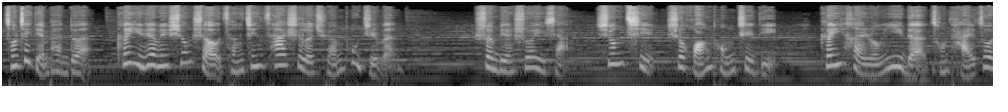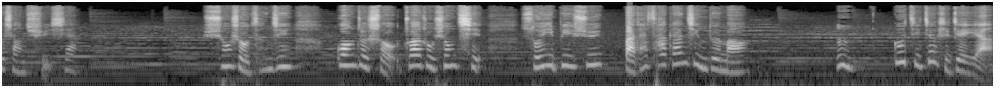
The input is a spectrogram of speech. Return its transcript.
从这点判断，可以认为凶手曾经擦拭了全部指纹。顺便说一下，凶器是黄铜质地，可以很容易的从台座上取下。凶手曾经光着手抓住凶器，所以必须把它擦干净，对吗？嗯，估计就是这样。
